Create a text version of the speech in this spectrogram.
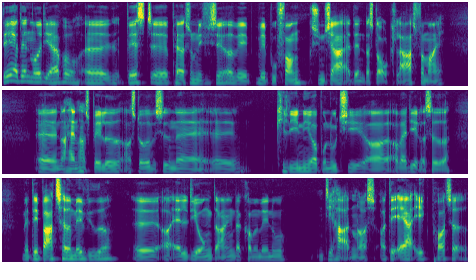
Det er den måde, de er på. Øh, bedst øh, personificeret ved, ved Buffon, synes jeg, er den, der står klarest for mig. Øh, når han har spillet og stået ved siden af øh, Chiellini og Bonucci og, og hvad de ellers hedder. Men det er bare taget med videre, øh, og alle de unge drenge, der er kommet med nu, de har den også. Og det er ikke påtaget.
